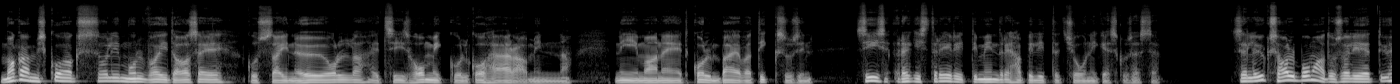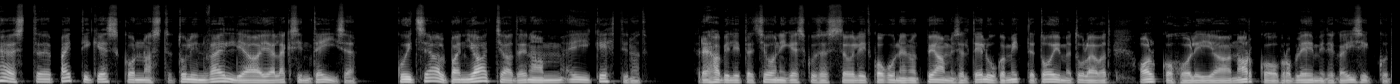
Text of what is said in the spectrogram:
magamiskohaks oli mul vaid ase, kus sain öö olla, et siis hommikul kohe ära minna. nii ma need kolm päeva tiksusin, siis registreeriti mind rehabilitatsioonikeskusesse selle üks halb omadus oli, et ühest pätikeskkonnast tulin välja ja läksin teise, kuid seal banjatjad enam ei kehtinud. rehabilitatsioonikeskusesse olid kogunenud peamiselt eluga mitte toime tulevad alkoholi- ja narkoprobleemidega isikud.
